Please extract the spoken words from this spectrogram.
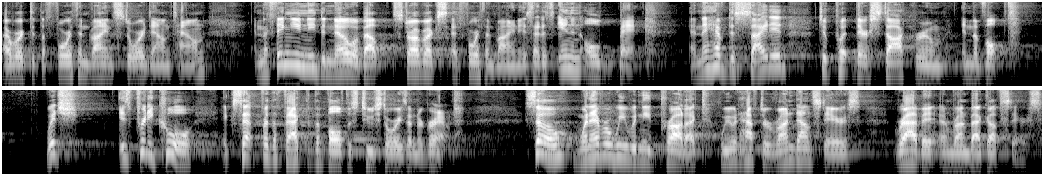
I worked at the Fourth and Vine store downtown, and the thing you need to know about Starbucks at Fourth and Vine is that it's in an old bank. And they have decided to put their stock room in the vault, which is pretty cool, except for the fact that the vault is two stories underground. So, whenever we would need product, we would have to run downstairs, grab it, and run back upstairs.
